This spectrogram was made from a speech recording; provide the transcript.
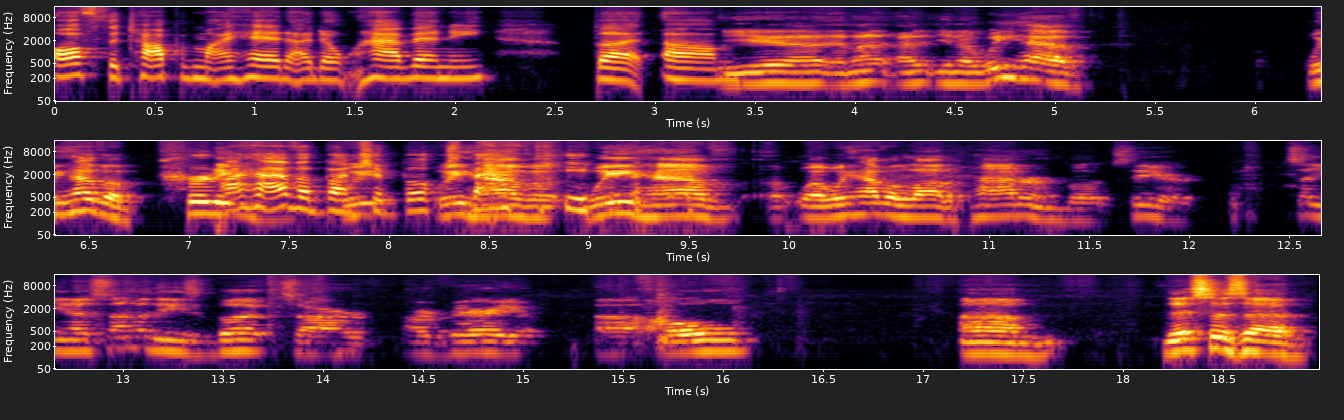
off the top of my head, I don't have any, but um, yeah, and I, I, you know, we have we have a pretty. I have a bunch we- of books We have a, we have well, we have a lot of pattern books here. So you know, some of these books are are very uh, old. Um, this is a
